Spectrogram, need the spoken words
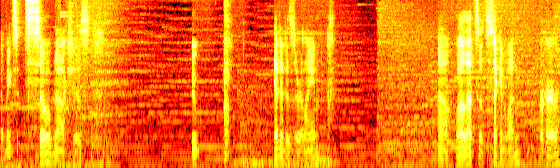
That makes it so obnoxious. Oop. Get it, Azurlane. oh, well that's the second one for her.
